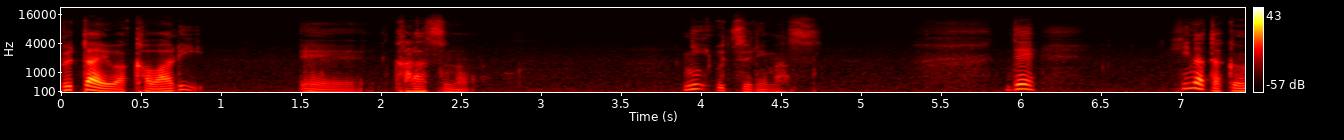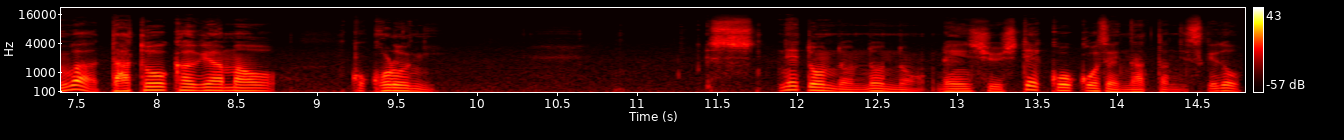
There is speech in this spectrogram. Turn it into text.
舞台は変わり、えー、烏野に移ります。で、日向くんは打倒影山を心にね、どんどんどんどん練習して高校生になったんですけど、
